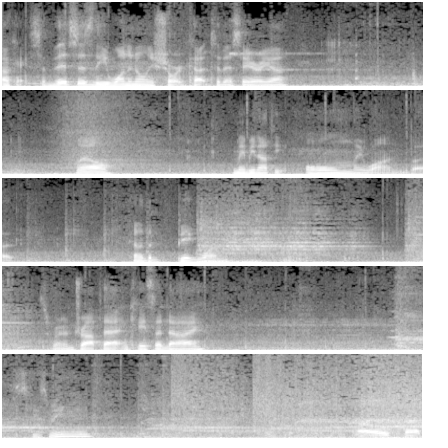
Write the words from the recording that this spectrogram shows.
Okay, so this is the one and only shortcut to this area. Well, Maybe not the only one, but kind of the big one. So we're gonna drop that in case I die. Excuse me. Oh crap,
